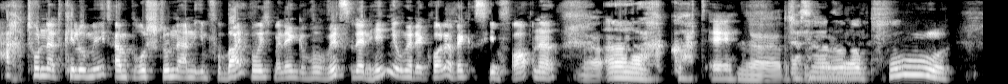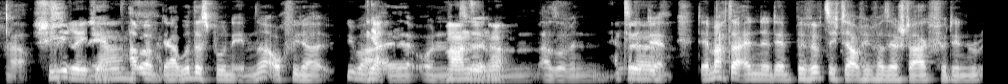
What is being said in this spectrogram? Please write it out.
800 Kilometern pro Stunde an ihm vorbei, wo ich mir denke, wo willst du denn hin, Junge? Der Quarterback ist hier vorne. Ja, Ach Gott, ey. ja, ja, das, Das war so, puh, ja. schwierig, Nee, ja. Aber ja, Witherspoon eben, ne? Auch wieder überall. und, Wahnsinn, ähm, Also wenn Hätte- der, der macht da eine, der bewirbt sich da auf jeden Fall sehr stark für den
